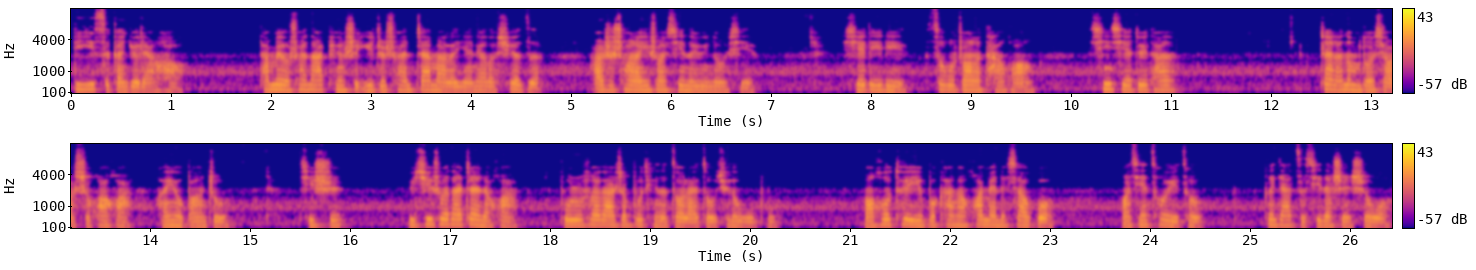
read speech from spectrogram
第一次感觉良好。”他没有穿他平时一直穿沾满了颜料的靴子，而是穿了一双新的运动鞋，鞋底里似乎装了弹簧。新鞋对他站了那么多小时画画很有帮助。其实，与其说他站着画，不如说他是不停的走来走去的舞步，往后退一步看看画面的效果，往前凑一凑，更加仔细的审视我，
